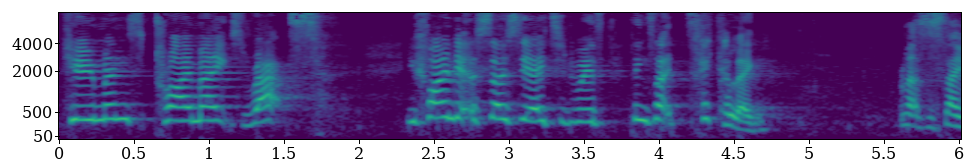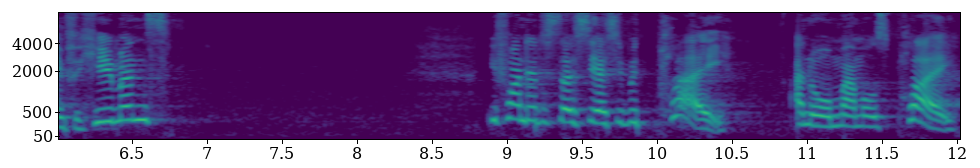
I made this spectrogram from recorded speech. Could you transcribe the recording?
humans, primates, rats, you find it associated with things like tickling. And that's the same for humans. You find it associated with play, and all mammals play.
